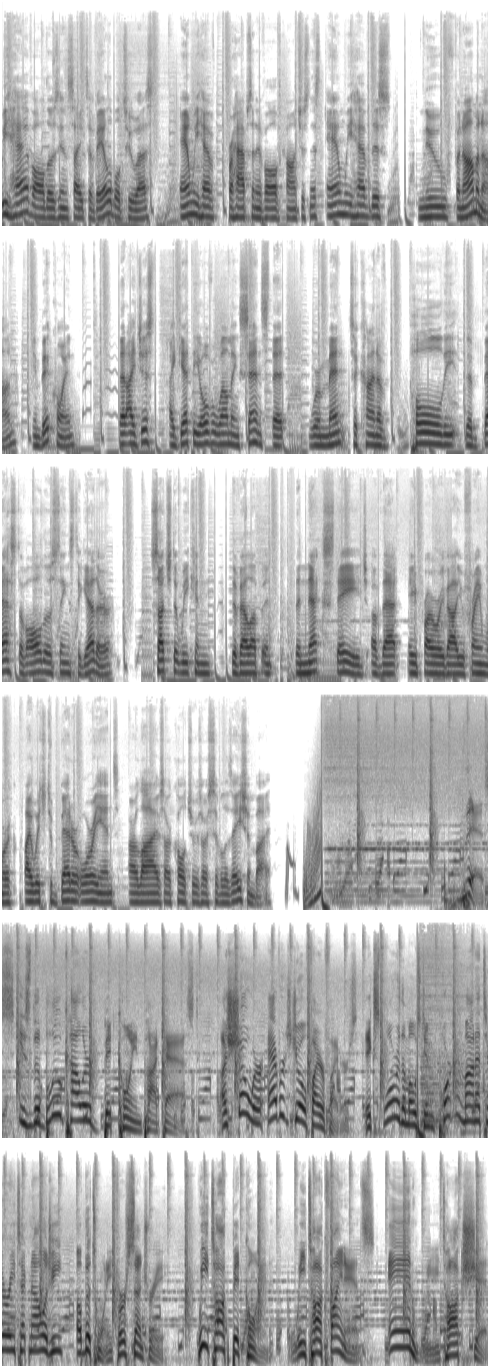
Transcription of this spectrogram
we have all those insights available to us and we have perhaps an evolved consciousness and we have this new phenomenon in bitcoin that i just i get the overwhelming sense that we're meant to kind of pull the the best of all those things together such that we can develop an, the next stage of that a priori value framework by which to better orient our lives our cultures our civilization by this is the Blue Collar Bitcoin Podcast, a show where average Joe firefighters explore the most important monetary technology of the 21st century. We talk Bitcoin, we talk finance, and we talk shit.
